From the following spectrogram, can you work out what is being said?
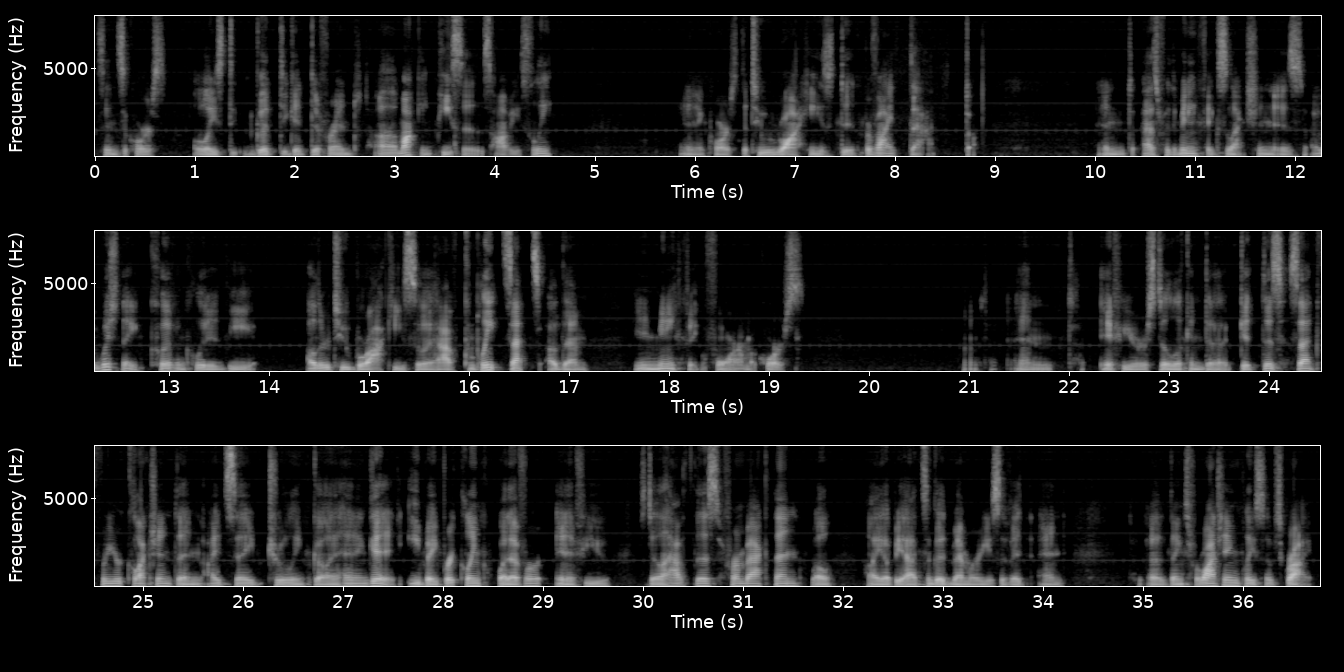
since of course always good to get different uh, mocking pieces, obviously. And of course the two Rahis did provide that. And as for the minifig selection is, I wish they could have included the other two Barrakis so they have complete sets of them in minifig form, of course. And if you're still looking to get this set for your collection, then I'd say truly go ahead and get it. eBay, Bricklink, whatever. And if you still have this from back then, well, I hope you had some good memories of it. And uh, thanks for watching. Please subscribe.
